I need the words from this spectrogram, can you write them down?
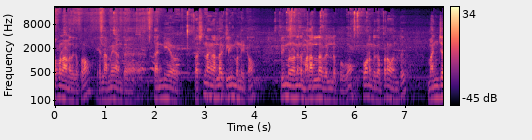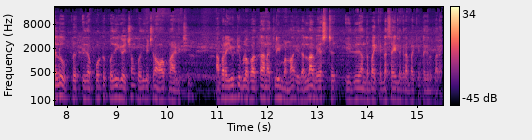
ஓப்பன் ஆனதுக்கப்புறம் எல்லாமே அந்த தண்ணியை ஃபஸ்ட் நாங்கள் நல்லா க்ளீன் பண்ணிட்டோம். க்ளீன் பண்ண உடனே இந்த மணல்லாம் வெளில போவோம் போனதுக்கப்புறம் வந்து மஞ்சள் உப்பு இதை போட்டு கொதிக்க வச்சோம். கொதிக்க வச்சோம் ஓப்பன் ஆகிடுச்சு அப்புறம் யூடியூப்பில் பார்த்தா நான் க்ளீன் பண்ணோம். இதெல்லாம் வேஸ்ட்டு இது அந்த பக்கெட்டில் சைடில் இருக்கிற பக்கெட்டுக்கு இருப்பாரு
